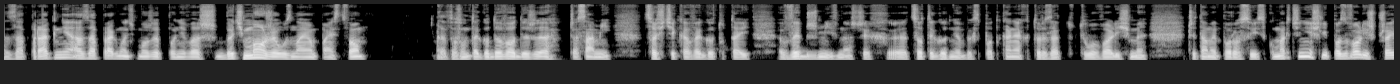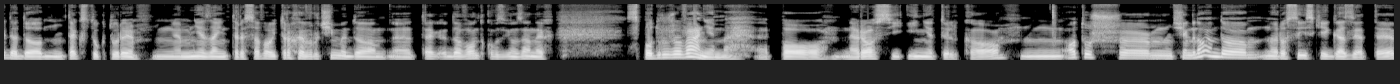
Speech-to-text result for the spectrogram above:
zapragnie, a zapragnąć może, ponieważ być może uznają Państwo, to są tego dowody, że czasami coś ciekawego tutaj wybrzmi w naszych e, cotygodniowych spotkaniach, które zatytułowaliśmy Czytamy po rosyjsku. Marcin, jeśli pozwolisz, przejdę do tekstu, który mnie zainteresował i trochę wrócimy do, e, do wątków związanych z podróżowaniem e, po Rosji i nie tylko. Mm, otóż sięgnąłem do rosyjskiej gazety.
